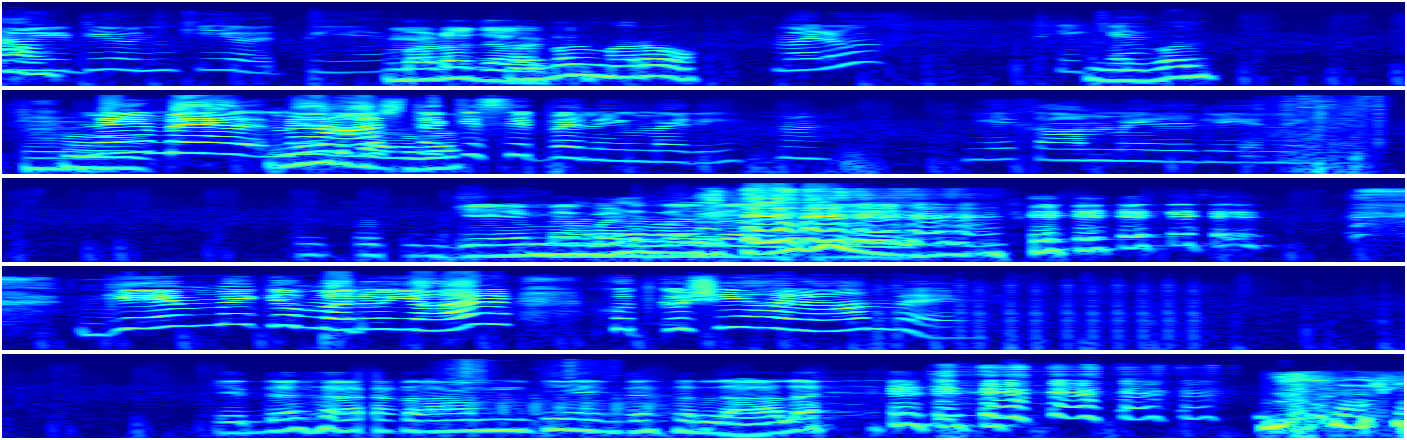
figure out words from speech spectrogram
आईडी उनकी होती है। मरो बुलबुल मरो। मरूं? ठीक है। बुलबुल हाँ, नहीं मैं मैं आज तक किसी पे नहीं मरी। हम्म, ये काम मेरे लिए नहीं है। गेम में मरना चाहिए गेम में क्यों मरूं यार? खुदकुशी हराम है। इधर हराम नहीं है इधर हलाल है।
